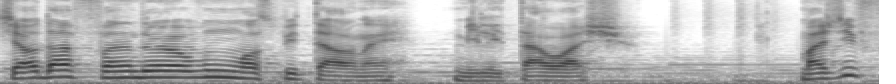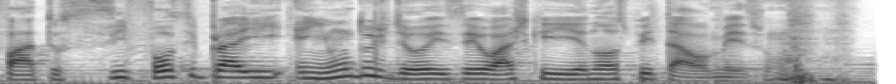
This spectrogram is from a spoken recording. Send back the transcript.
Já o da Fandom é um hospital, né? Militar, eu acho. Mas de fato, se fosse pra ir em um dos dois, eu acho que ia no hospital mesmo.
